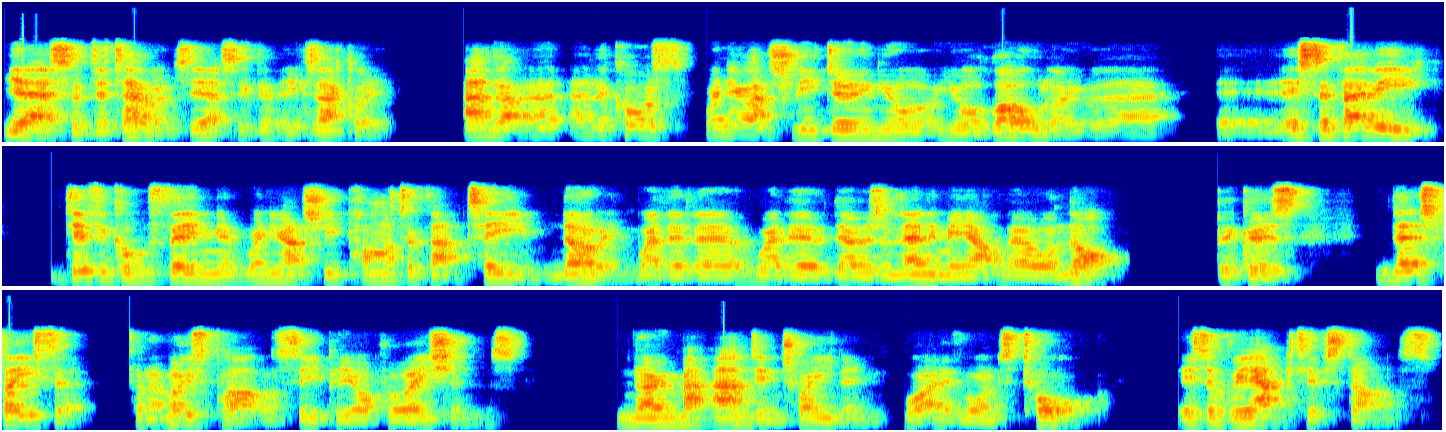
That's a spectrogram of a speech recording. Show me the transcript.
Yes, a deterrent. Yes, exactly. And, uh, and of course, when you're actually doing your, your role over there, it's a very difficult thing when you're actually part of that team, knowing whether there whether there is an enemy out there or not. Because let's face it, for the most part on CP operations, no ma- and in training, what everyone's taught is a reactive stance.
